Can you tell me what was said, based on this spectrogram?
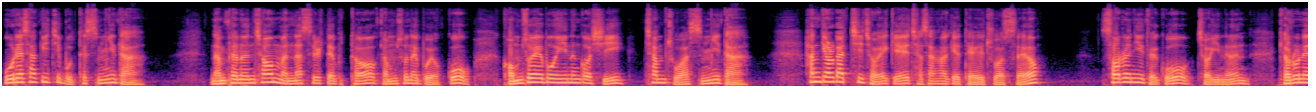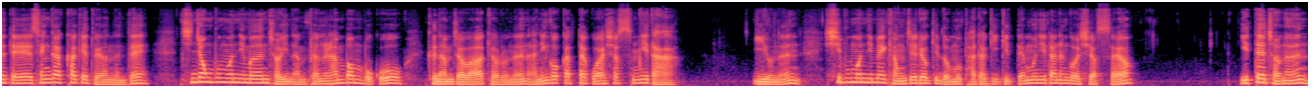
오래 사귀지 못했습니다. 남편은 처음 만났을 때부터 겸손해 보였고 검소해 보이는 것이 참 좋았습니다. 한결같이 저에게 자상하게 대해 주었어요. 서른이 되고 저희는 결혼에 대해 생각하게 되었는데 친정 부모님은 저희 남편을 한번 보고 그 남자와 결혼은 아닌 것 같다고 하셨습니다. 이유는 시부모님의 경제력이 너무 바닥이기 때문이라는 것이었어요. 이때 저는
